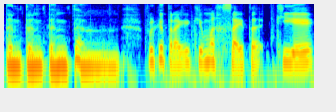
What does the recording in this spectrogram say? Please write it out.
tan, tan, tan, tan, porque eu trago aqui uma receita que é.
